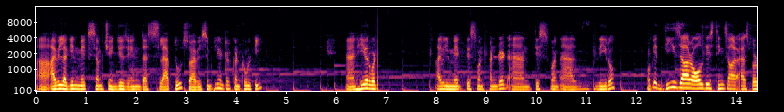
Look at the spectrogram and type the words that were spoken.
i will again make some changes in the slab tool. So i will simply enter control t. And here what I will make this one 100 and this one as 0 okay these are all these things are as per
